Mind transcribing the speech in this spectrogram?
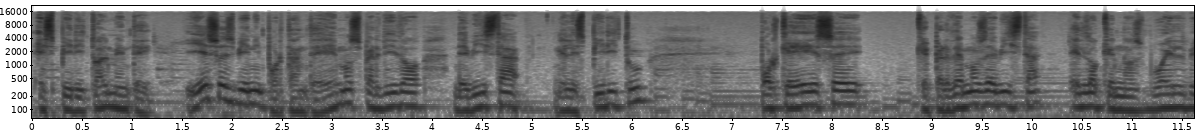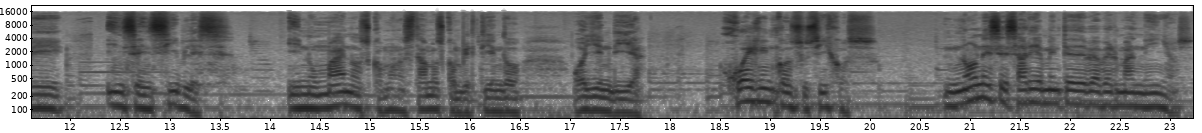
espiritualmente. Y eso es bien importante. Hemos perdido de vista el espíritu porque ese que perdemos de vista es lo que nos vuelve insensibles, inhumanos como nos estamos convirtiendo hoy en día. Jueguen con sus hijos. No necesariamente debe haber más niños.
